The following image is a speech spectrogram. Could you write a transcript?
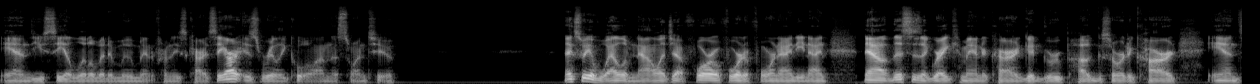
and you see a little bit of movement from these cards. The art is really cool on this one, too. Next, we have Well of Knowledge at 404 to 499. Now, this is a great commander card, good group hug sort of card, and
